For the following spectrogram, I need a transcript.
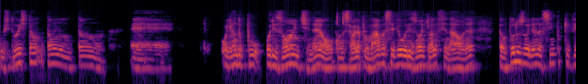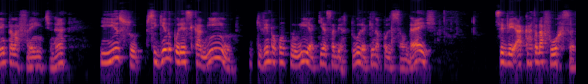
Os dois estão tão, tão, é, olhando para o horizonte, né? Ou quando você olha para o mar, você vê o horizonte lá no final, né? Estão todos olhando assim porque vem pela frente, né? E isso, seguindo por esse caminho, que vem para concluir aqui essa abertura, aqui na posição 10, você vê a carta da força.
